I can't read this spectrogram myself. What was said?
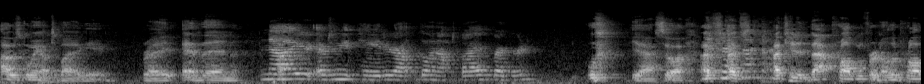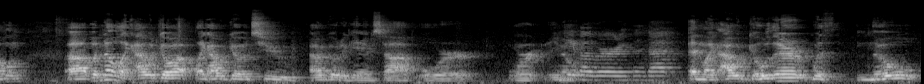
I was going out to buy a game, right? And then Now you're every time you get paid, you're out going out to buy a record. yeah, so I've I've, I've traded that problem for another problem. Uh, but no, like I would go out, like I would go to I would go to GameStop or or you know Game over or anything like that. and like I would go there with no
